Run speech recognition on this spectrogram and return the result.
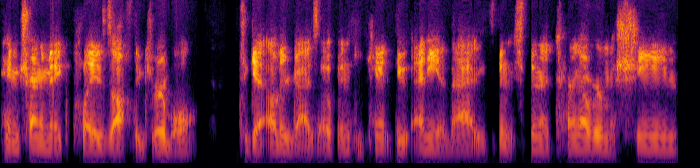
him trying to make plays off the dribble to get other guys open. He can't do any of that. He's been it's been a turnover machine.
